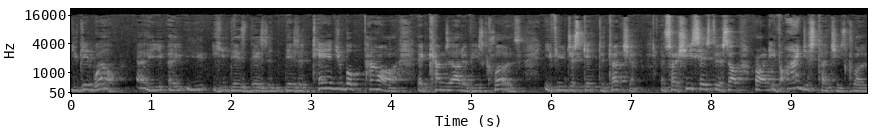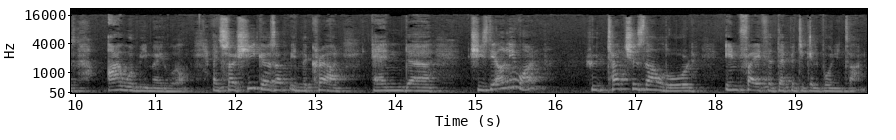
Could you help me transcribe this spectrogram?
you get well. Uh, you, uh, you, he, there's, there's, a, there's a tangible power that comes out of his clothes if you just get to touch him. And so she says to herself, All right, if I just touch his clothes, I will be made well. And so she goes up in the crowd, and uh, she's the only one who touches our Lord in faith at that particular point in time.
